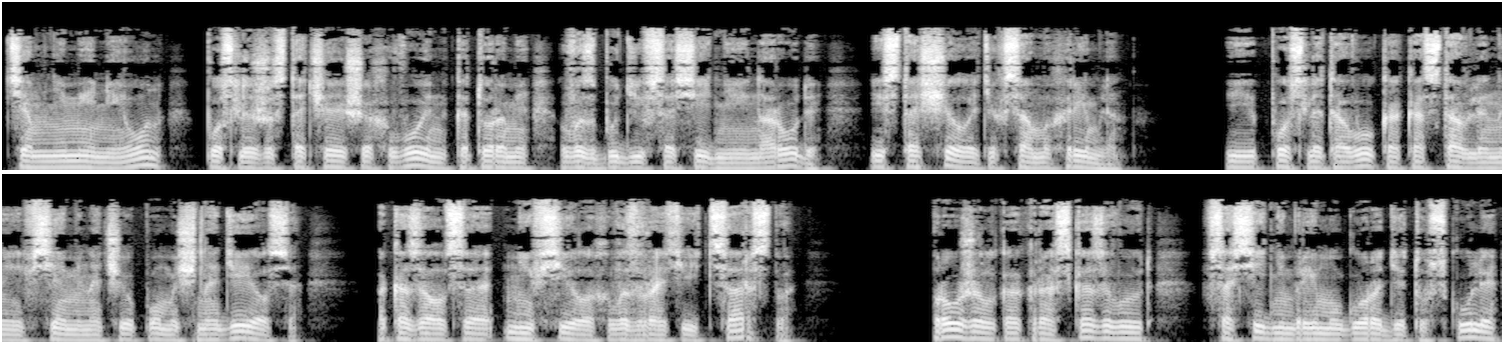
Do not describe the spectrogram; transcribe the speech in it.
Тем не менее он, после жесточайших войн, которыми, возбудив соседние народы, истощил этих самых римлян, и после того, как оставленный всеми, на чью помощь надеялся, оказался не в силах возвратить царство, прожил, как рассказывают, в соседнем Риму городе Тускуле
